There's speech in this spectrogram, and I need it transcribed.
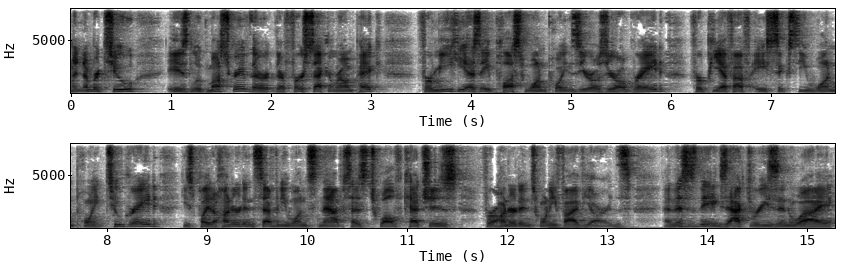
And number two is Luke Musgrave, their, their first second round pick. For me, he has a plus 1.00 grade. For PFF, a 61.2 grade. He's played 171 snaps, has 12 catches for 125 yards. And this is the exact reason why,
